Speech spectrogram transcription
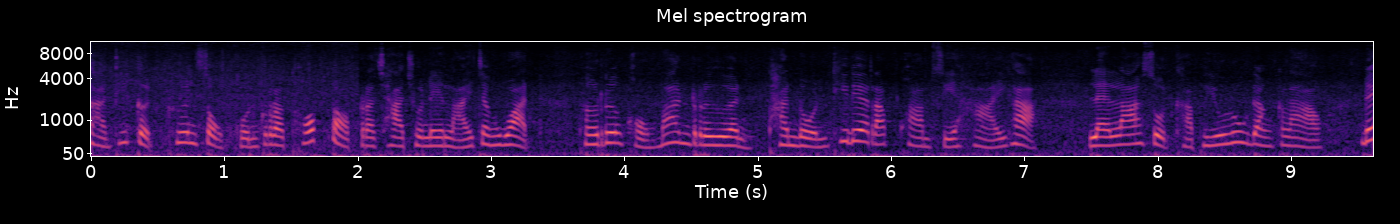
การณ์ที่เกิดขึ้นส่งผลกระทบต่อประชาชนในหลายจังหวัด ทั้งเรื่องของบ้านเรือน ถนนที่ได้รับความเสียหายค่ะ และล่าสุดค่ะพายุลูกดังกล่าว ได้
